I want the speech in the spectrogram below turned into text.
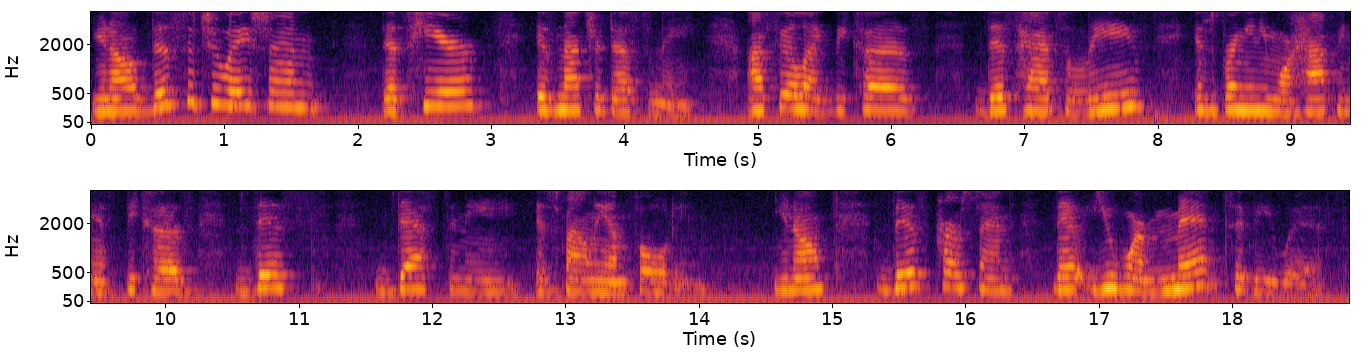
You know, this situation that's here is not your destiny. I feel like because this had to leave, is bringing you more happiness because this destiny is finally unfolding. You know, this person that you were meant to be with,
